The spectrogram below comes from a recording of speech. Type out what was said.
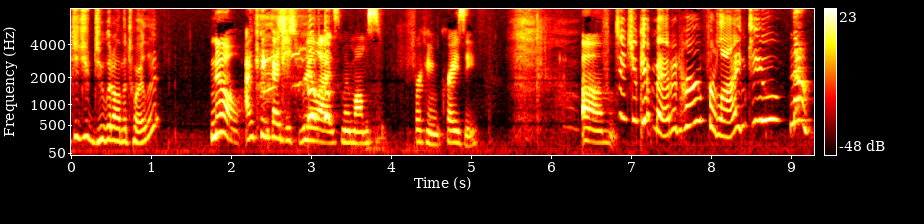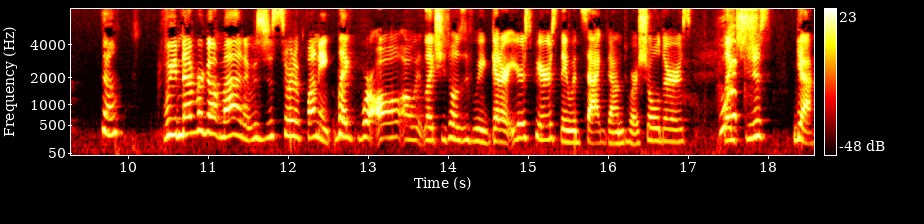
Did you do it on the toilet? No, I think I just realized my mom's freaking crazy. Um, Did you get mad at her for lying to you? no, no. We never got mad. It was just sort of funny. Like we're all always like she told us if we get our ears pierced, they would sag down to our shoulders. What? Like she just yeah.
